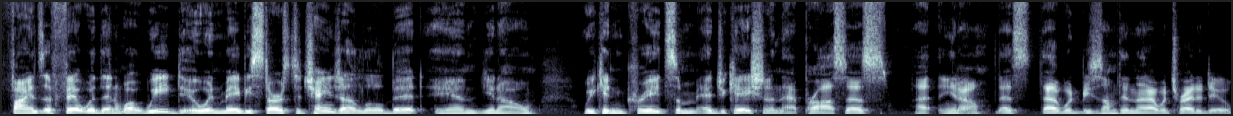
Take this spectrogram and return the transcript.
finds a fit within what we do and maybe starts to change that a little bit and you know we can create some education in that process I, you know that's that would be something that i would try to do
